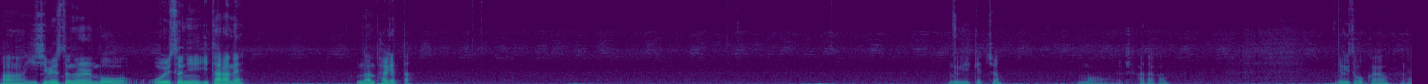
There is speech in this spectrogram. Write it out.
아 21선을 뭐 5일선이 이탈하네 그럼 난 팔겠다. 여기 있겠죠? 뭐 이렇게 가다가 여기서 볼까요? 네.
